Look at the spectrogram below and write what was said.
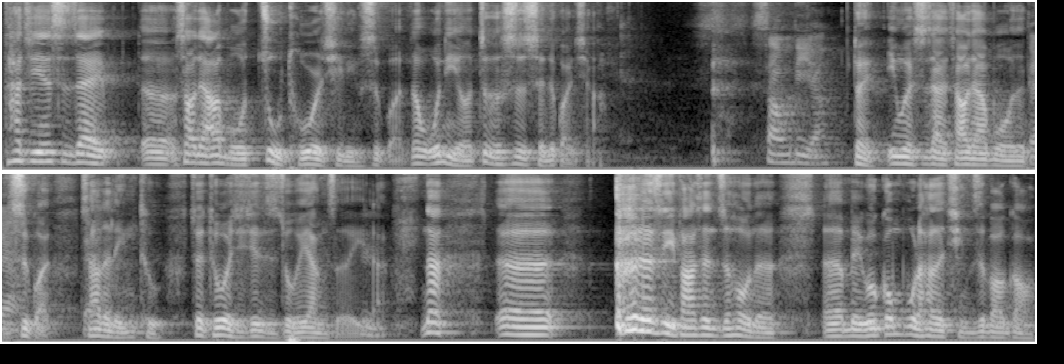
他今天是在呃沙特阿拉伯驻土耳其领事馆。那我问你哦，这个是谁的管辖？沙乌地啊，对，因为是在沙乌地阿拉伯的领事馆，是他的领土，所以土耳其先只做个样子而已啦。那呃。这事情发生之后呢，呃，美国公布了他的情资报告，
